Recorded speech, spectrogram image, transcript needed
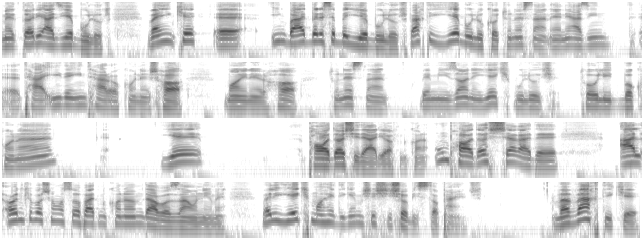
مقداری از یه بلوک. و اینکه این باید برسه به یه بلوک. وقتی یه بلوک رو تونستن یعنی از این تایید این تراکنش ها ماینرها تونستن به میزان یک بلوک تولید بکنن یه پاداشی دریافت می‌کنن. اون پاداش چقدره؟ الان که با شما صحبت می‌کنم دوازده و نیمه. ولی یک ماه دیگه میشه 6 و 25 و وقتی که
